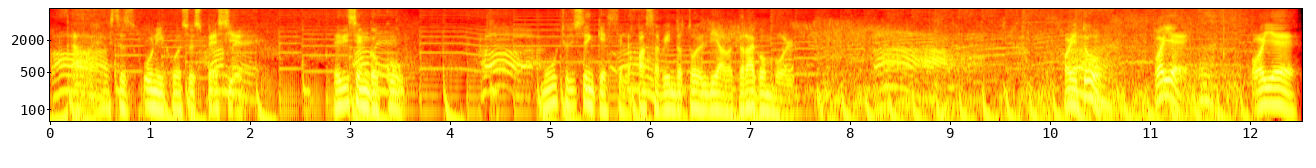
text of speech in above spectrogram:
Ah, este es único en su especie. Le dicen Goku. Muchos dicen que se la pasa viendo todo el día Dragon Ball. Oye tú, oye, oye,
